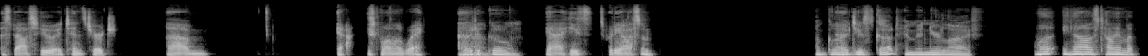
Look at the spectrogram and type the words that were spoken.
a spouse who attends church. Um, yeah, he's come a long way. Way um, to go. Yeah, he's, he's pretty awesome. I'm glad just, you've got him in your life. Well, you know, I was telling him,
